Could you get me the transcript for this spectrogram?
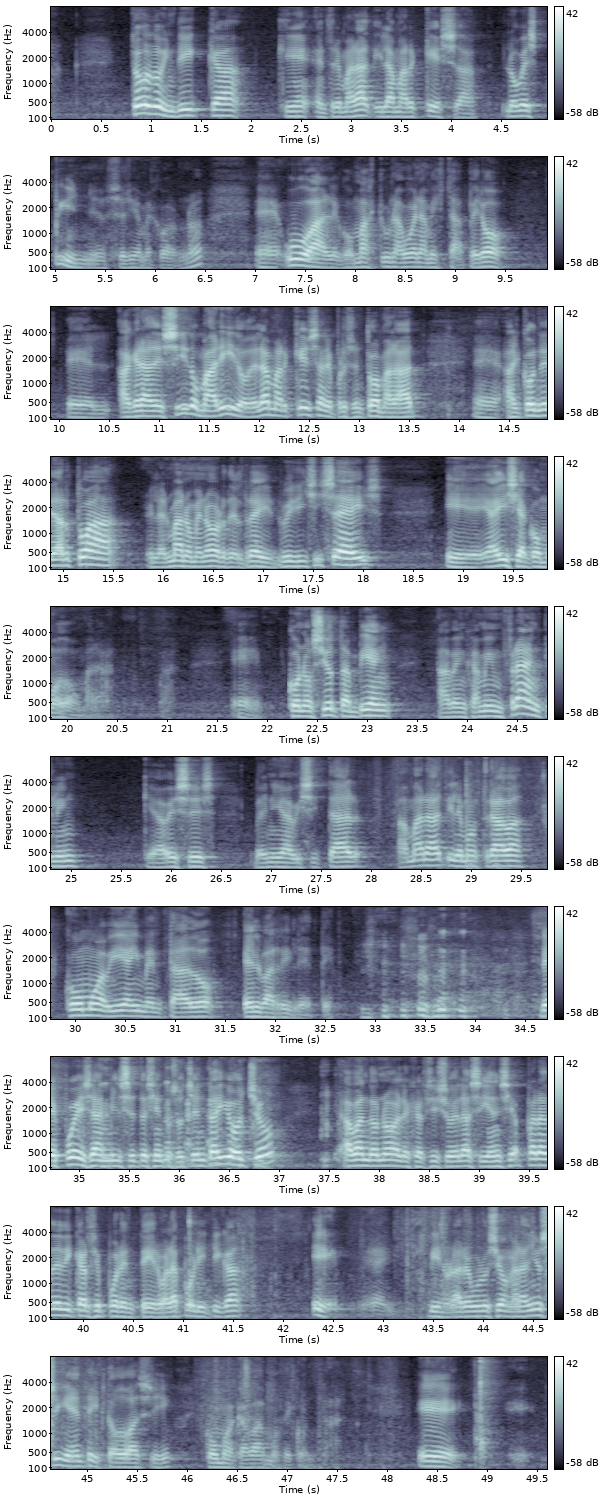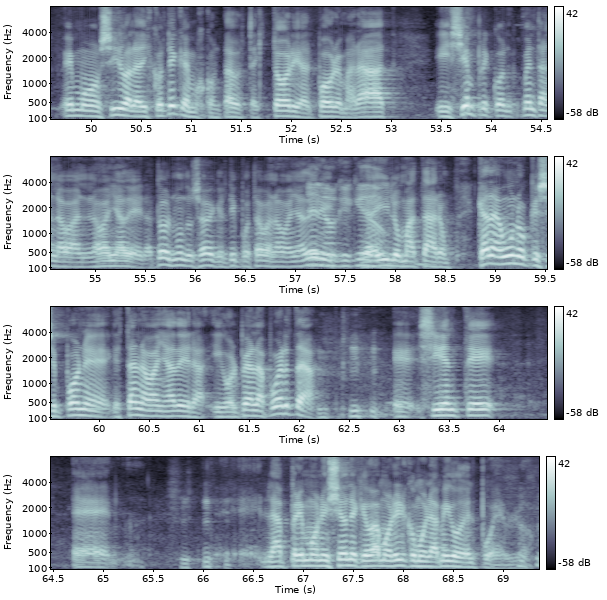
Todo indica que entre Marat y la marquesa, Lobespine sería mejor, ¿no? Eh, hubo algo más que una buena amistad, pero el agradecido marido de la marquesa le presentó a Marat eh, al conde d'Artois, el hermano menor del rey Luis XVI, y ahí se acomodó Marat. Eh, conoció también a Benjamin Franklin, que a veces venía a visitar a Marat y le mostraba cómo había inventado el barrilete. Después, ya en 1788, abandonó el ejercicio de la ciencia para dedicarse por entero a la política y eh, vino la revolución al año siguiente y todo así como acabamos de contar. Eh, eh, hemos ido a la discoteca, hemos contado esta historia del pobre Marat y siempre cuentan la, ba- la bañadera. Todo el mundo sabe que el tipo estaba en la bañadera y- y, ahí lo mataron. Cada uno que se pone, que está en la bañadera y golpea la puerta, eh, siente eh, la premonición de que va a morir como el amigo del pueblo.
